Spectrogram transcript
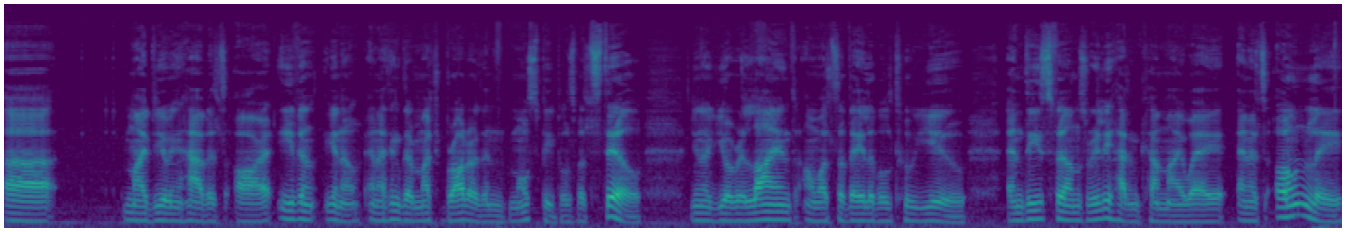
uh, my viewing habits are, even, you know, and I think they're much broader than most people's, but still you know you're reliant on what's available to you and these films really hadn't come my way and it's only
